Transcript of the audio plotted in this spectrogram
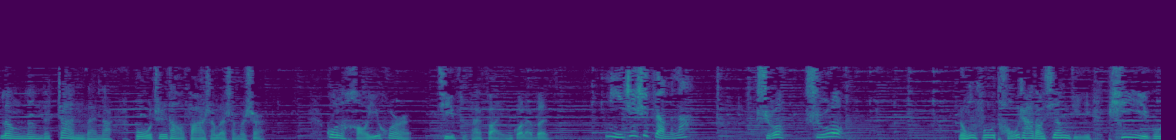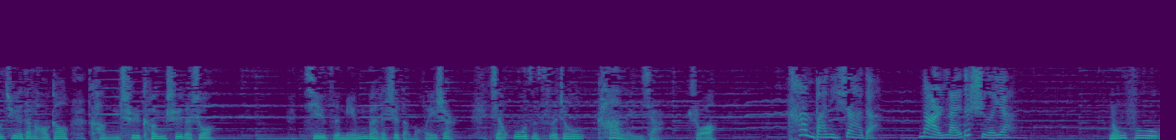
愣愣的站在那儿。不知道发生了什么事儿。过了好一会儿，妻子才反应过来，问：“你这是怎么了？”“蛇，蛇！”农夫头扎到箱底，屁股撅得老高，吭哧吭哧的说。妻子明白了是怎么回事，向屋子四周看了一下，说：“看把你吓的，哪儿来的蛇呀？”农夫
